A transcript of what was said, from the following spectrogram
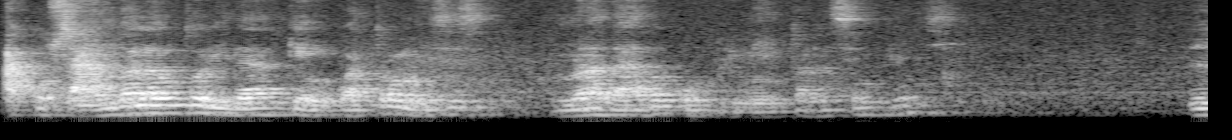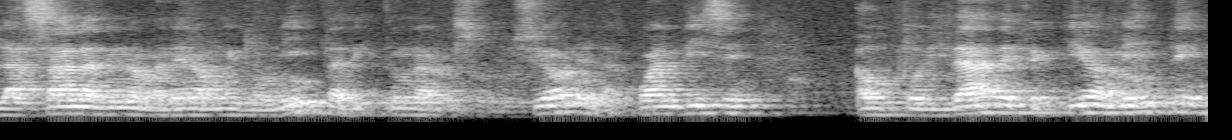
acusando a la autoridad que en cuatro meses no ha dado cumplimiento a la sentencia. La sala de una manera muy bonita dicta una resolución en la cual dice, autoridad efectivamente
